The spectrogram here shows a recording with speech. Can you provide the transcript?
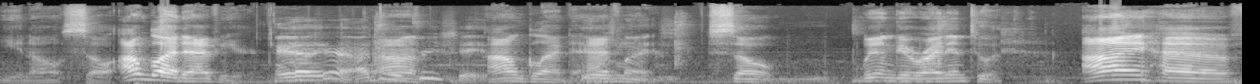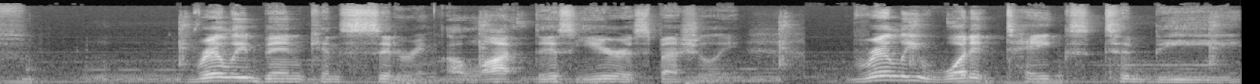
You know, so I'm glad to have you here. Yeah, yeah, I do I'm- appreciate it. I'm glad to It have was you. nice. So we're gonna get right into it. I have really been considering a lot this year, especially, really what it takes to be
